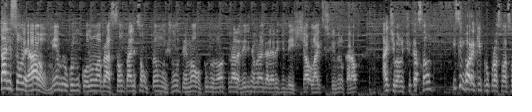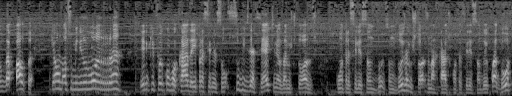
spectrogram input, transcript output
Thalisson Leal, membro do Clube do Coluna, um abração, Thalisson, tamo junto, irmão, tudo nosso, nada deles. Lembrando a galera de deixar o like, se inscrever no canal, ativar a notificação e se embora aqui para o próximo assunto da pauta, que é o nosso menino Loran, ele que foi convocado aí para a seleção sub-17, né, os amistosos contra a seleção, do, são dois amistosos marcados contra a seleção do Equador,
